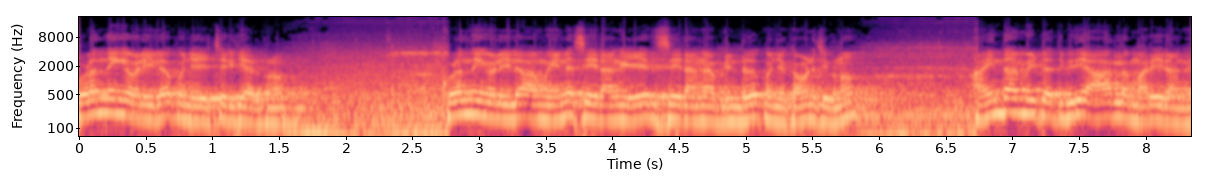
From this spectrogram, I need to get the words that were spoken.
குழந்தைங்க வழியில் கொஞ்சம் எச்சரிக்கையாக இருக்கணும். குழந்தைங்க வழியில் அவங்க என்ன செய்கிறாங்க ஏது செய்கிறாங்க அப்படின்றத கொஞ்சம் கவனிச்சுக்கணும். ஐந்தாம் வீட்டு அதிபதி ஆறில் மறைகிறாங்க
